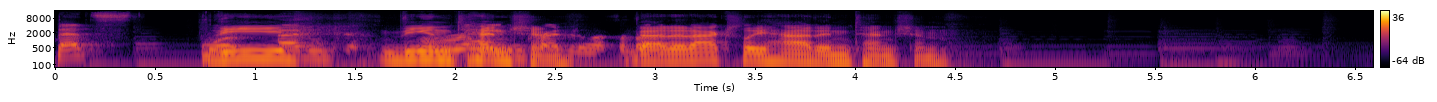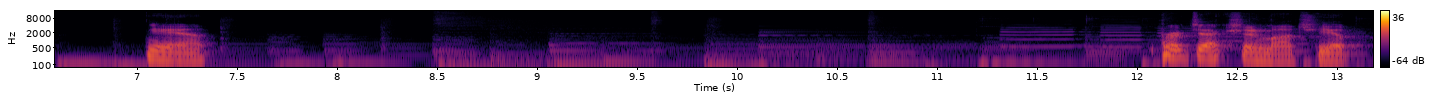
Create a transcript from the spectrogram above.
that's the I'm the really intention that it actually had intention. Yeah. Projection much, yep.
